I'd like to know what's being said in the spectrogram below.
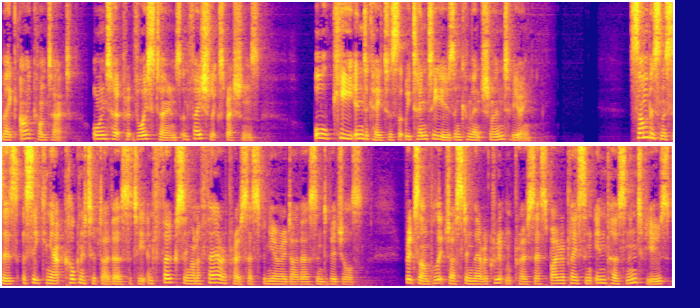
make eye contact, or interpret voice tones and facial expressions, all key indicators that we tend to use in conventional interviewing. Some businesses are seeking out cognitive diversity and focusing on a fairer process for neurodiverse individuals. For example, adjusting their recruitment process by replacing in person interviews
